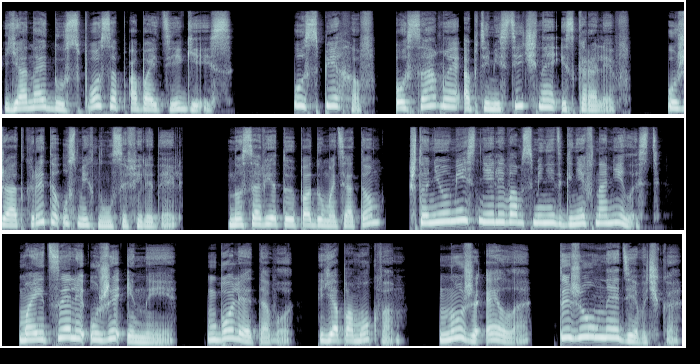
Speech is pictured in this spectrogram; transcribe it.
Я найду способ обойти Гейс. Успехов, о самая оптимистичная из королев. Уже открыто усмехнулся Филидель. Но советую подумать о том, что неуместнее ли вам сменить гнев на милость. Мои цели уже иные. Более того, я помог вам. Ну же, Элла, ты же умная девочка,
